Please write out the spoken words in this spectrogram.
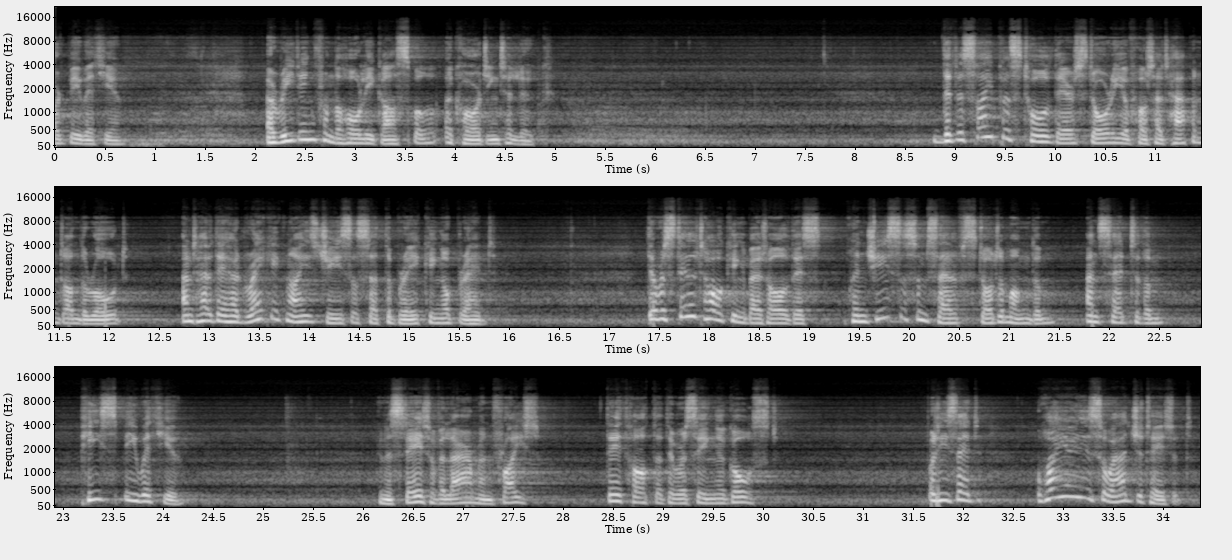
Lord be with you. A reading from the Holy Gospel according to Luke. The disciples told their story of what had happened on the road and how they had recognized Jesus at the breaking of bread. They were still talking about all this when Jesus himself stood among them and said to them, Peace be with you. In a state of alarm and fright, they thought that they were seeing a ghost. But he said, Why are you so agitated?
